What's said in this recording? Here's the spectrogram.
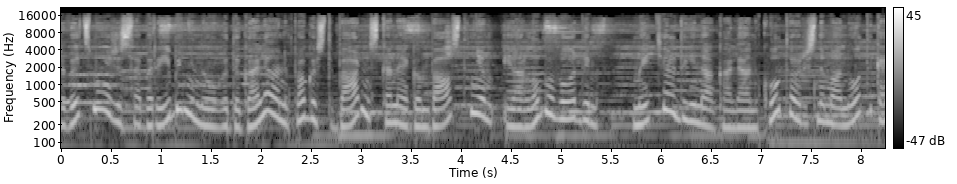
Ar Vicmūža sabarībiņu novada Gaļāna pogasta bārnu skanēgam balstiņam ar labu vodim Miķeldīnā Gaļāna kultūras namā notika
